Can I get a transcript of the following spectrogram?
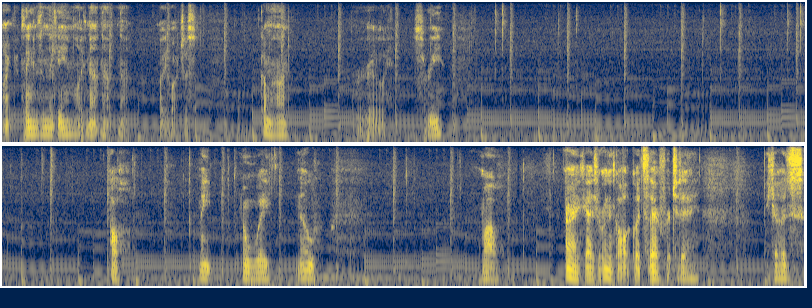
like things in the game, like not not not wait watch this. Come on. Really? Three? Oh. Mate, no way. No. Wow. Alright guys, we're gonna call it quits there for today. Because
